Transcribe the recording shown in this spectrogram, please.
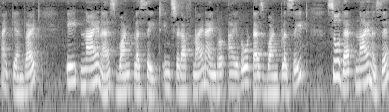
I can write 8, 9 as 1 plus 8. Instead of 9, I wrote, I wrote as 1 plus 8. So that 9 is a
